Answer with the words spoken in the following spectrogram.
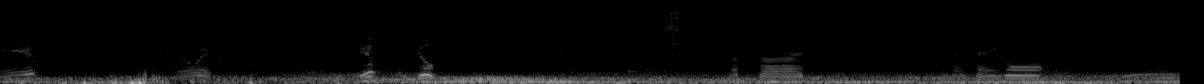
Yep. Do it. Yep, let's go. Left side. A nice angle. Green.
